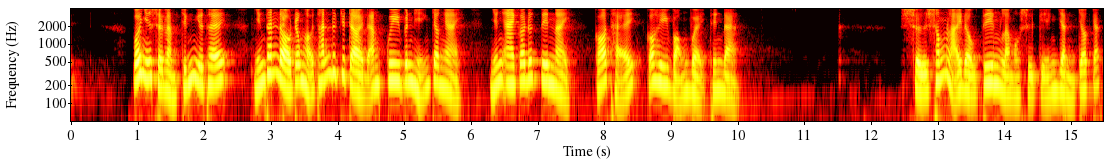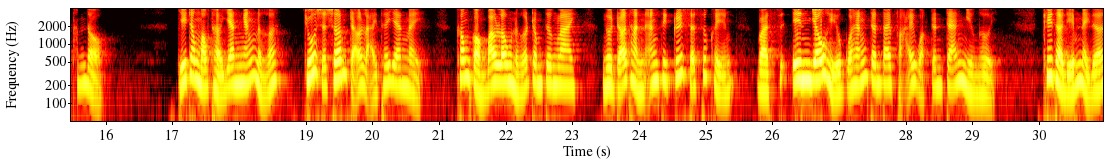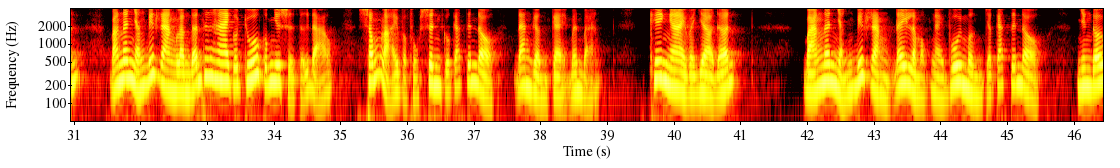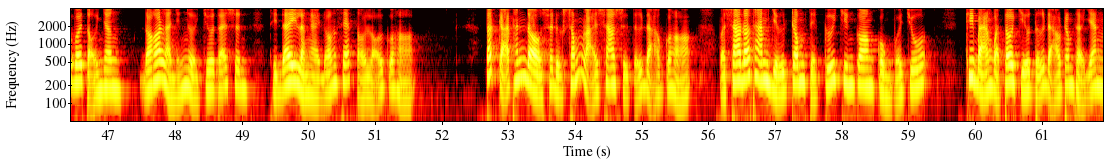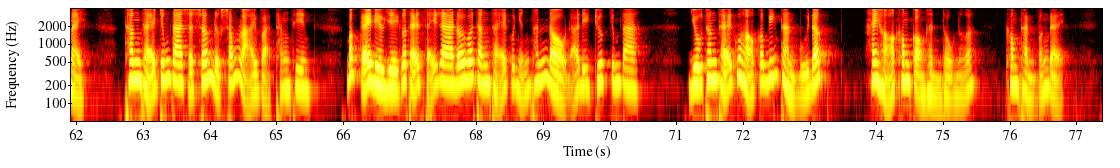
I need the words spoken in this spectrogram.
Với những sự làm chứng như thế, những thánh đồ trong hội thánh Đức Chúa Trời đang quy vinh hiển cho Ngài. Những ai có đức tin này có thể có hy vọng về thiên đàng. Sự sống lại đầu tiên là một sự kiện dành cho các thánh đồ. Chỉ trong một thời gian ngắn nữa, Chúa sẽ sớm trở lại thế gian này. Không còn bao lâu nữa trong tương lai, người trở thành Antichrist sẽ xuất hiện và in dấu hiệu của hắn trên tay phải hoặc trên trán nhiều người. Khi thời điểm này đến, bạn nên nhận biết rằng lần đến thứ hai của Chúa cũng như sự tử đạo, sống lại và phục sinh của các tín đồ đang gần kề bên bạn. Khi ngày và giờ đến, bạn nên nhận biết rằng đây là một ngày vui mừng cho các tín đồ. Nhưng đối với tội nhân, đó là những người chưa tái sinh, thì đây là ngày đoán xét tội lỗi của họ. Tất cả thánh đồ sẽ được sống lại sau sự tử đạo của họ và sau đó tham dự trong tiệc cưới chiên con cùng với Chúa. Khi bạn và tôi chịu tử đạo trong thời gian này, thân thể chúng ta sẽ sớm được sống lại và thăng thiên. Bất kể điều gì có thể xảy ra đối với thân thể của những thánh đồ đã đi trước chúng ta, dù thân thể của họ có biến thành bụi đất hay họ không còn hình thù nữa, không thành vấn đề.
